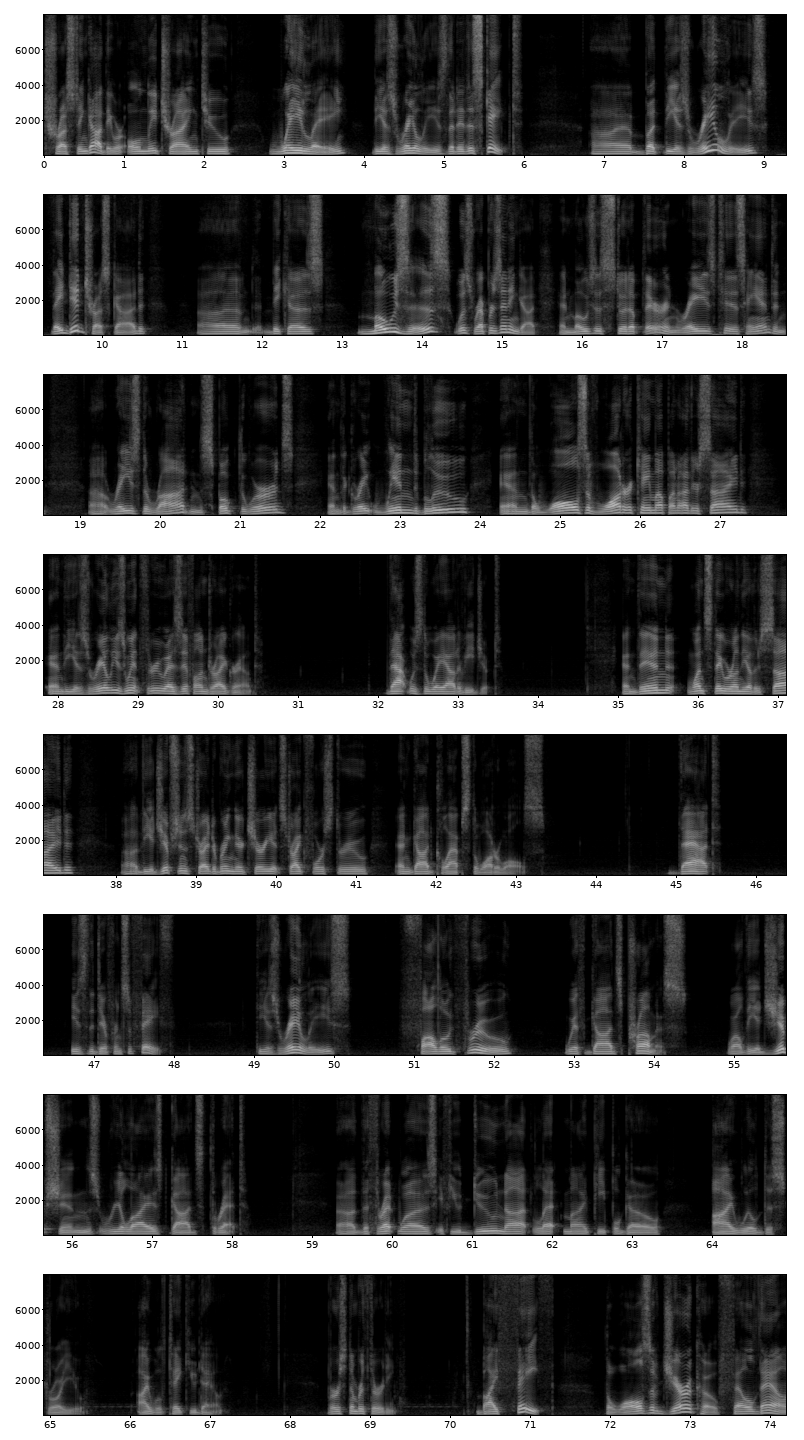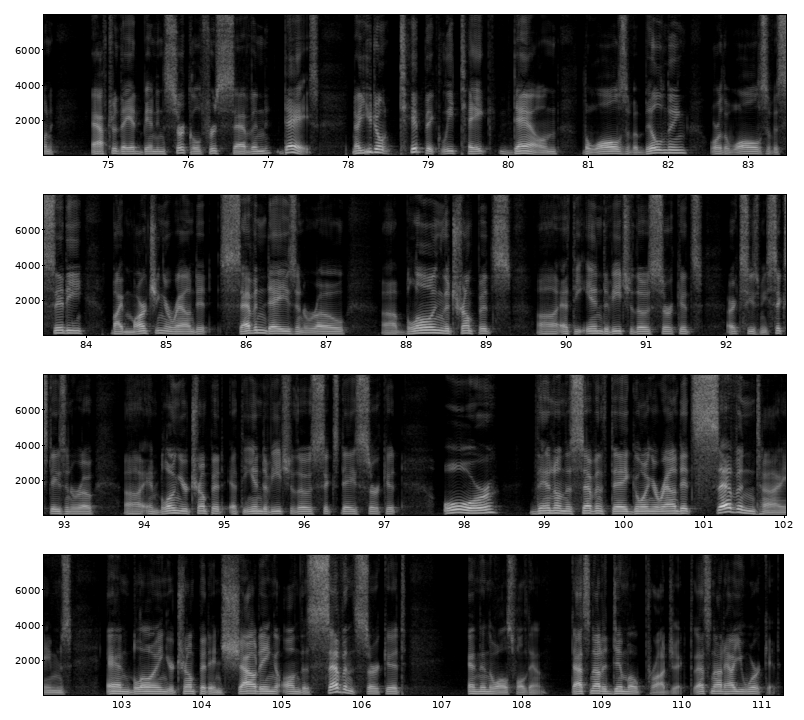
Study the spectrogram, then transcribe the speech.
trusting God. They were only trying to waylay the Israelis that had escaped. Uh, but the Israelis, they did trust God uh, because Moses was representing God. And Moses stood up there and raised his hand and uh, raised the rod and spoke the words, and the great wind blew, and the walls of water came up on either side, and the Israelis went through as if on dry ground. That was the way out of Egypt. And then, once they were on the other side, uh, the Egyptians tried to bring their chariot strike force through, and God collapsed the water walls. That is the difference of faith. The Israelis followed through with God's promise while the Egyptians realized God's threat. Uh, the threat was if you do not let my people go, I will destroy you. I will take you down. Verse number 30 By faith, the walls of Jericho fell down after they had been encircled for seven days. Now, you don't typically take down the walls of a building or the walls of a city by marching around it seven days in a row, uh, blowing the trumpets uh, at the end of each of those circuits. or excuse me, six days in a row, uh, and blowing your trumpet at the end of each of those six days circuit, or then on the seventh day going around it seven times and blowing your trumpet and shouting on the seventh circuit, and then the walls fall down. That's not a demo project. That's not how you work it.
